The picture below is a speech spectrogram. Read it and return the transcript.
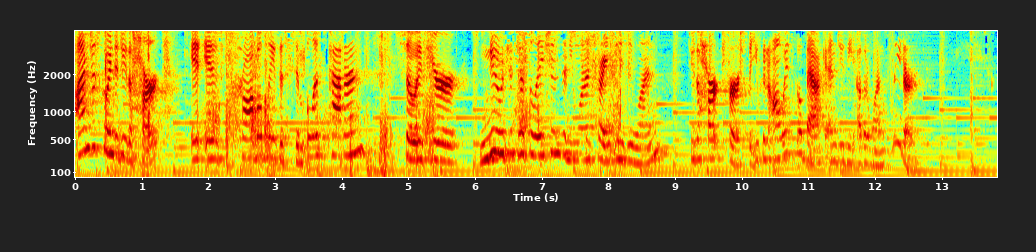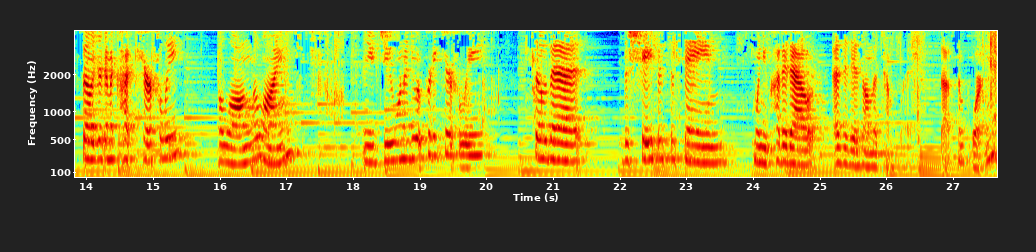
I'm just going to do the heart. It is probably the simplest pattern. So if you're new to tessellations and you wanna try an easy one, do the heart first, but you can always go back and do the other ones later. So you're gonna cut carefully along the lines, and you do wanna do it pretty carefully so that the shape is the same when you cut it out as it is on the template. That's important.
